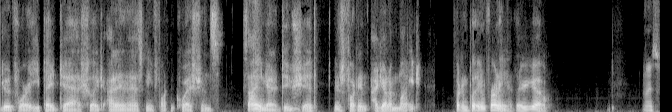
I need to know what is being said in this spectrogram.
good for it. He paid cash. Like I didn't ask any fucking questions. So I ain't gotta do shit. I just fucking I got a mic. Fucking put it in front of you. There you go. Nice,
